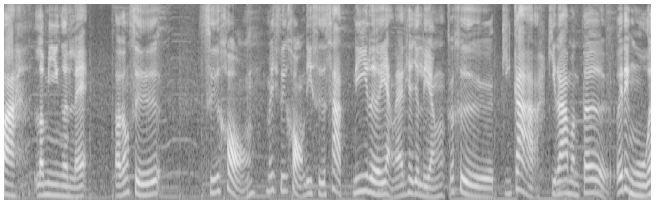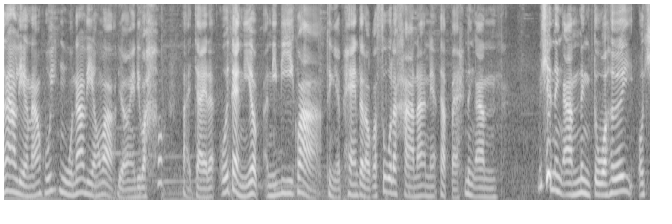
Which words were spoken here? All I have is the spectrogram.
มาเรามีเงินแล้วเราต้องซื้อซื้อของไม่ซื้อของดีซื้อสัตว์นี่เลยอย่างแรกที่จะเลี้ยงก็คือกิ้งก่ากีรามอนเตอร์เอ้ยแต่งูก็น่าเลี้ยงนะหุยงูน่าเลี้ยงว่ะเดี๋ยวไงดีวะหลายใจแล้วโอ้ยแต่นนี้แบบอันนี้ดีกว่า ถึงจะแพงแต่เราก็สู้ราคานะอันเนี้ยจัดไปหนึ่งอัน ไม่ใช่หนึ่งอันหนึ่งตัวเฮ้ยโอเค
